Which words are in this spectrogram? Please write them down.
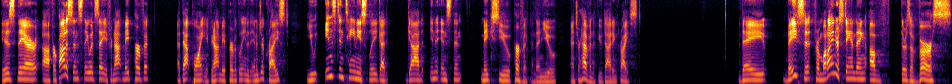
Is there, uh, for Protestants, they would say if you're not made perfect at that point, if you're not made perfectly into the image of Christ, you instantaneously, God, God in an instant makes you perfect, and then you enter heaven if you died in Christ. They base it from what I understanding of there's a verse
